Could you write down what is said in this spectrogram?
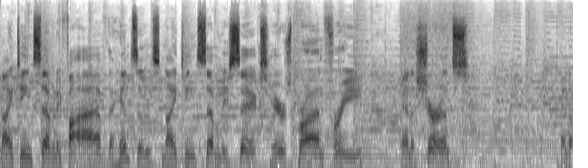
1975, the Hensons. 1976, here's Brian Free and Assurance. And a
